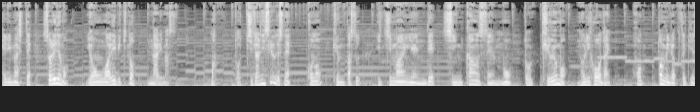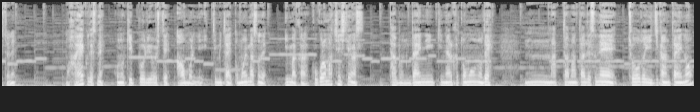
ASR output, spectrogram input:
減りまして、それでも4割引となります。まあ、どちらにせよですね、このキュンパス1万円で新幹線も特急も乗り放題。ほんと魅力的ですよね。もう早くですね、この切符を利用して青森に行ってみたいと思いますので、今から心待ちにしています。多分大人気になるかと思うので、うーん、またまたですね、ちょうどいい時間帯の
